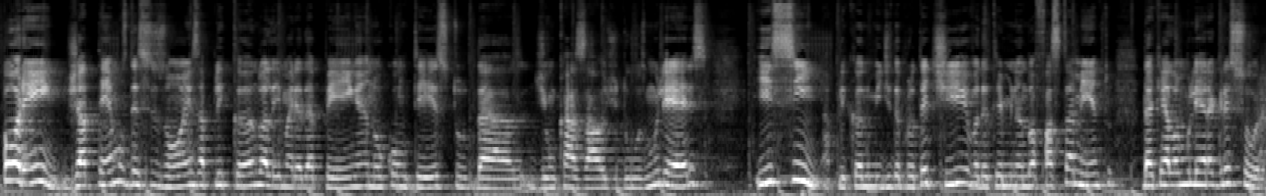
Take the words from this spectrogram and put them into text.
Porém, já temos decisões aplicando a Lei Maria da Penha no contexto da, de um casal de duas mulheres e sim, aplicando medida protetiva, determinando o afastamento daquela mulher agressora.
